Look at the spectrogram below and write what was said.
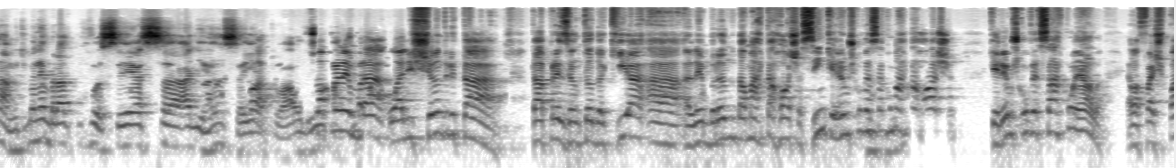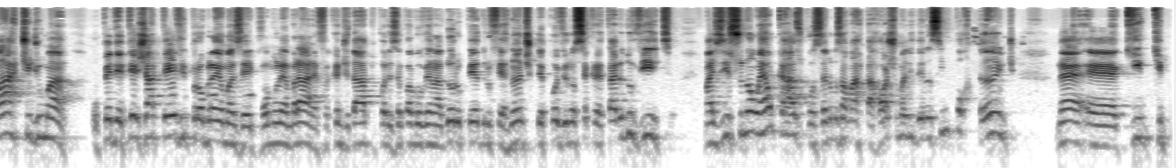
Não, muito bem lembrado por você essa aliança aí atual. Só para lembrar, o Alexandre está tá apresentando aqui, a, a, a, lembrando da Marta Rocha. Sim, queremos conversar uhum. com Marta Rocha. Queremos conversar com ela. Ela faz parte de uma. O PDT já teve problemas aí, vamos lembrar, né? Foi candidato, por exemplo, a governador o Pedro Fernandes, que depois virou secretário do Witzel. Mas isso não é o caso. Consideramos a Marta Rocha uma liderança importante, né? É, que, que,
